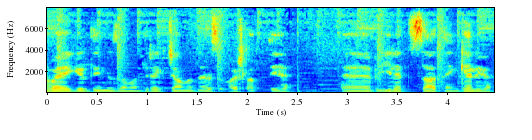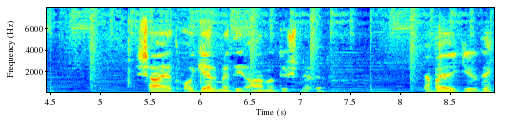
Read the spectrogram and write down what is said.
EBA'ya girdiğimiz zaman direkt canlı dersi başlat diye e, bir ileti zaten geliyor. Şayet o gelmediği anı düşünelim. EBA'ya girdik.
